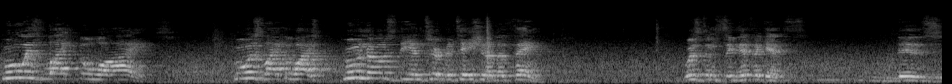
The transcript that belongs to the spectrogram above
Who is like the wise? Who is like the wise? Who knows the interpretation of a thing? Wisdom's significance is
